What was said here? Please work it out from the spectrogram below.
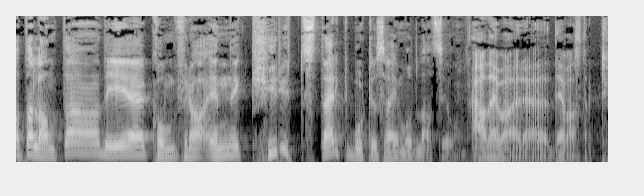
Atalanta de kom fra en kruttsterk borteseier mot Lazio. Ja, det var, det var sterkt.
